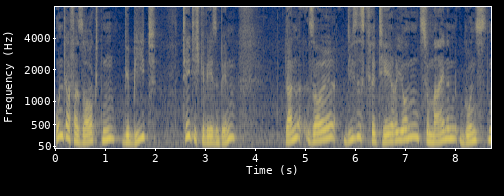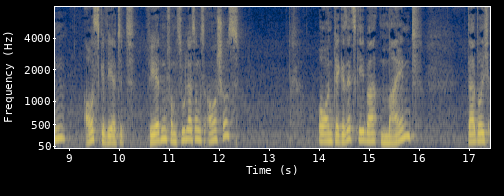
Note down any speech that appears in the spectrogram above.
unterversorgten Gebiet tätig gewesen bin, dann soll dieses Kriterium zu meinen Gunsten ausgewertet werden vom Zulassungsausschuss. Und der Gesetzgeber meint, dadurch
